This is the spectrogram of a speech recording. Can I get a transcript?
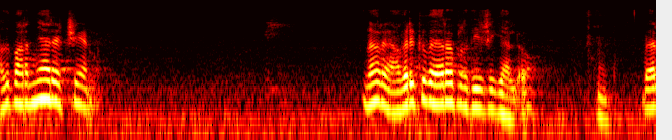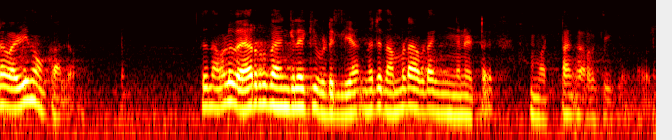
അത് പറഞ്ഞാൽ രക്ഷയാണ്. എന്താ പറയുക അവർക്ക് വേറെ പ്രതീക്ഷിക്കാമല്ലോ. വേറെ വഴി നോക്കാമല്ലോ. ഇത് നമ്മൾ വേറൊരു ബാങ്കിലേക്ക് വിടില്ല. എന്നിട്ട് നമ്മുടെ അവിടെ ഇങ്ങനെ ഇട്ട് വട്ടം കറക്കിക്കുന്നവർ.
